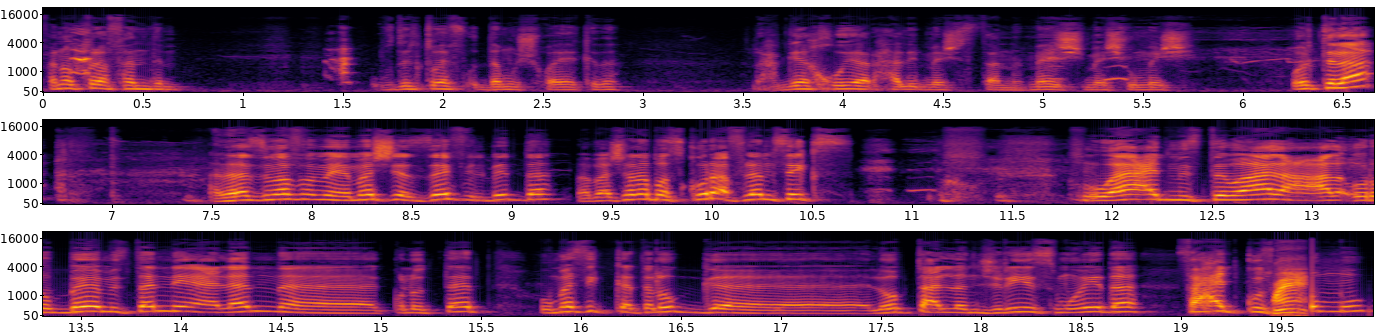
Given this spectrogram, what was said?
فأنا قلت له يا فندم. وفضلت واقف قدامه شوية كده. راح جاي أخويا راح قال لي ماشي استنى. ماشي ماشي ومشي. قلت لا. أنا لازم افهم هي ماشيه إزاي في البيت ده ما بقاش أنا بذكر افلام 6 وقاعد مستوى قاعد على اوروبيه مستني إعلان آه، كلوتات وماسك كتالوج آه، اللي هو بتاع اللانجري اسمه إيه ده؟ فاحت كوس أمه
